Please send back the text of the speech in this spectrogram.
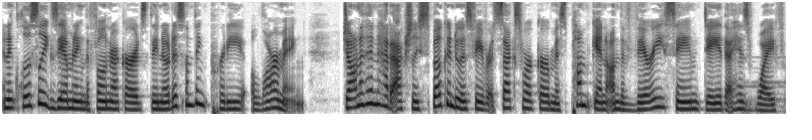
And in closely examining the phone records, they noticed something pretty alarming. Jonathan had actually spoken to his favorite sex worker, Miss Pumpkin, on the very same day that his wife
